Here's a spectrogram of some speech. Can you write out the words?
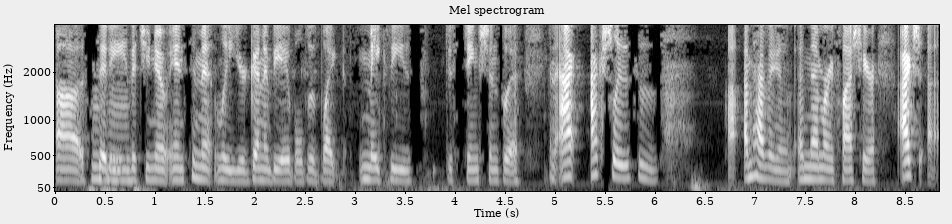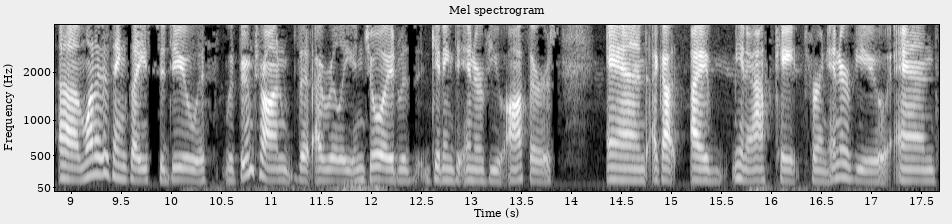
uh, city mm-hmm. that you know intimately, you're going to be able to like make these distinctions with. And ac- actually, this is I'm having a, a, memory flash here. Actually, uh, one of the things I used to do with with Boomtron that I really enjoyed was getting to interview authors. And I got I you know asked Kate for an interview, and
